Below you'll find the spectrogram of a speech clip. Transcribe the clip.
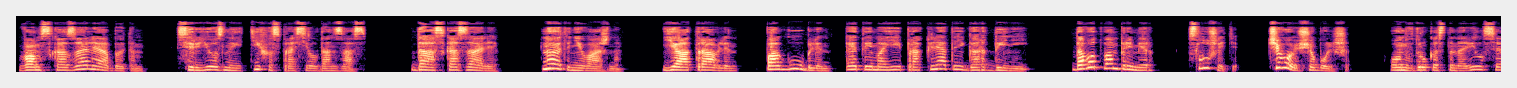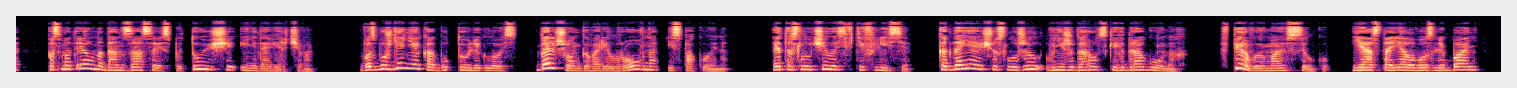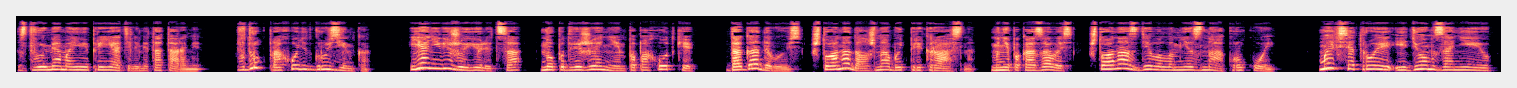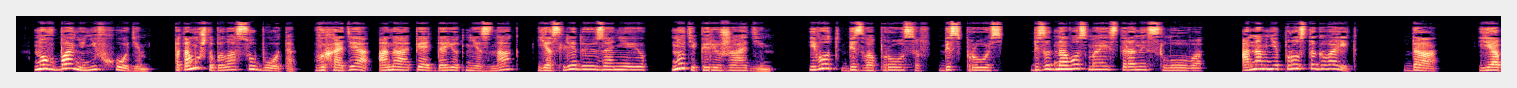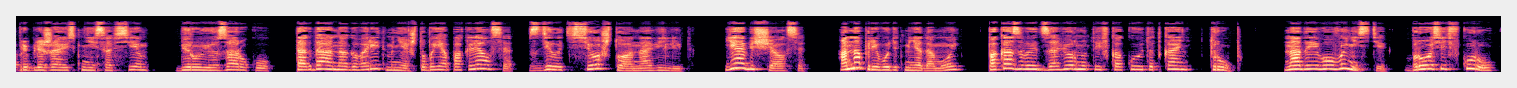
«Вам сказали об этом?» — серьезно и тихо спросил Донзас. «Да, сказали. Но это не важно. Я отравлен, погублен этой моей проклятой гордыней. Да вот вам пример. Слушайте, чего еще больше?» Он вдруг остановился, посмотрел на Донзаса испытующе и недоверчиво. Возбуждение как будто улеглось. Дальше он говорил ровно и спокойно. Это случилось в Тифлисе, когда я еще служил в Нижегородских драгунах, в первую мою ссылку. Я стоял возле бань с двумя моими приятелями-татарами. Вдруг проходит грузинка. Я не вижу ее лица, но по движениям, по походке догадываюсь, что она должна быть прекрасна. Мне показалось, что она сделала мне знак рукой. Мы все трое идем за нею, но в баню не входим, потому что была суббота. Выходя, она опять дает мне знак, я следую за нею, но теперь уже один. И вот без вопросов, без просьб, без одного с моей стороны слова, она мне просто говорит «да». Я приближаюсь к ней совсем, беру ее за руку. Тогда она говорит мне, чтобы я поклялся сделать все, что она велит. Я обещался. Она приводит меня домой, показывает завернутый в какую-то ткань труп. Надо его вынести, бросить в куру.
